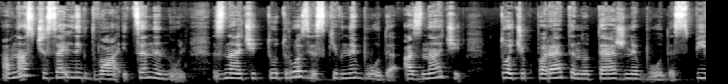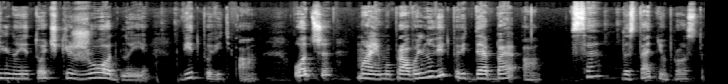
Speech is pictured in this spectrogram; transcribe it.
А в нас чисельник 2, і це не 0. Значить, тут розв'язків не буде, а значить, точок перетину теж не буде. Спільної точки жодної. Відповідь А. Отже, маємо правильну відповідь ДБА. Все достатньо просто.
